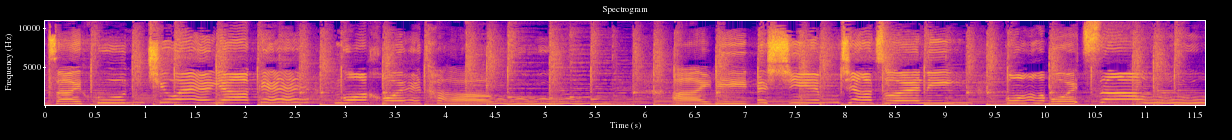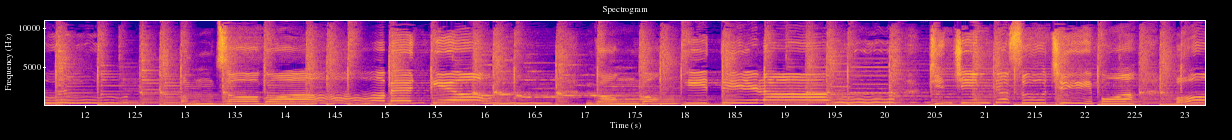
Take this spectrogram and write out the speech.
在分手的夜街，我回头，爱你的心这多年赶袂走。当初我勉强，戆戆一直留，认真着输一半，无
